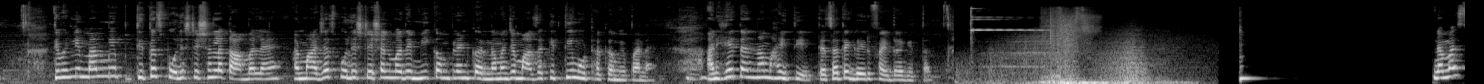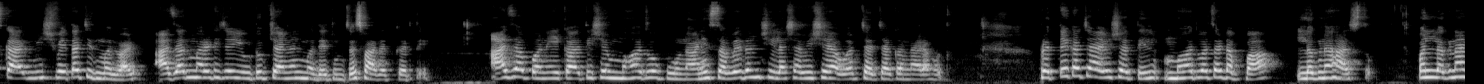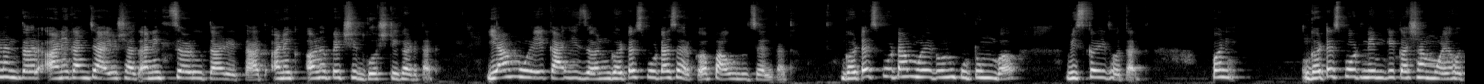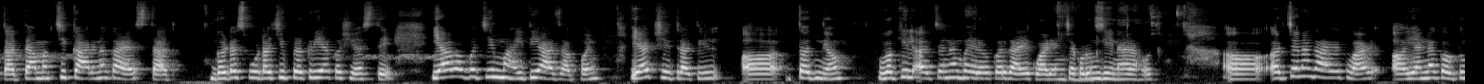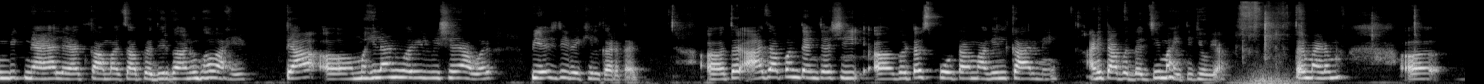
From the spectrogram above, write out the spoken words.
ती म्हटली मॅम मी तिथंच पोलीस स्टेशनला कामाला आहे आणि माझ्याच पोलीस स्टेशनमध्ये मी कंप्लेंट करणं म्हणजे माझा किती मोठा कमीपणा आहे. आणि हे त्यांना माहिती आहे त्याचा ते गैरफायदा घेतात. नमस्कार मी श्वेता चिदमलवाड आझाद मराठीच्या युट्यूब चॅनलमध्ये तुमचं स्वागत करते. आज आपण एका अतिशय महत्त्वपूर्ण आणि संवेदनशील अशा विषयावर चर्चा करणार आहोत. प्रत्येकाच्या आयुष्यातील महत्त्वाचा टप्पा लग्न हा असतो. पण लग्नानंतर अनेकांच्या आयुष्यात अनेक चढ उतार येतात अनेक अनपेक्षित गोष्टी घडतात. यामुळे काही जण घटस्फोटासारखं पाऊल उचलतात. घटस्फोटामुळे दोन कुटुंब विस्कळीत होतात. पण घटस्फोट नेमके कशामुळे होतात? त्यामागची कारणं काय असतात? घटस्फोटाची प्रक्रिया कशी असते? याबाबतची माहिती आज आपण या क्षेत्रातील तज्ज्ञ वकील अर्चना भैरवकर गायकवाड यांच्याकडून घेणार आहोत. अर्चना गायकवाड यांना कौटुंबिक न्यायालयात कामाचा प्रदीर्घ अनुभव आहे. त्या महिलांवरील विषयावर पी एच डी देखील करतात. तर आज आपण त्यांच्याशी घटस्फोटामागील कारणे आणि त्याबद्दलची माहिती घेऊया. तर मॅडम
